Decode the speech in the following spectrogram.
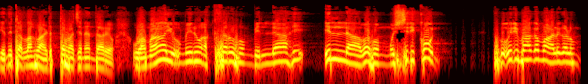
എന്നിട്ട് അള്ളാഹു അടുത്ത വചനം എന്താ അറിയോ? വമായുമിനു അക്സറുഹും ബില്ലാഹി ഇല്ലാവഹും മുഷ്രിക്കൂൻ ഭൂരിഭാഗം ആളുകളും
